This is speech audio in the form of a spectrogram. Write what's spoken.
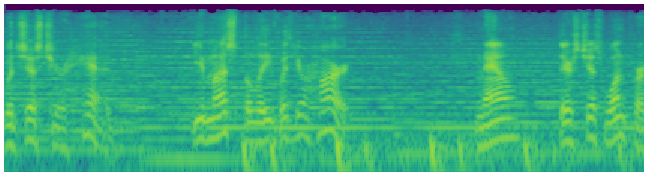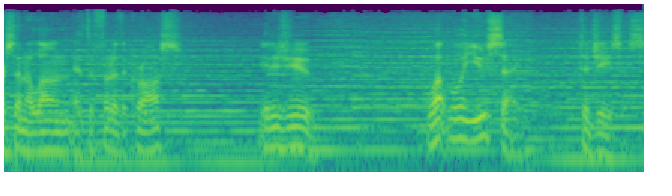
with just your head. You must believe with your heart. Now, there's just one person alone at the foot of the cross. It is you. What will you say to Jesus?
